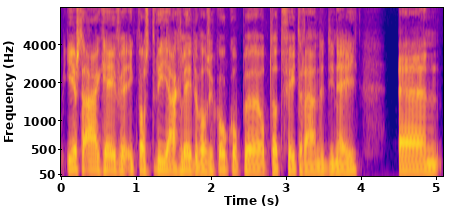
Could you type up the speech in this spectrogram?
eerst aangeven, ik was drie jaar geleden was ik ook op, uh, op dat veteranendiner. En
